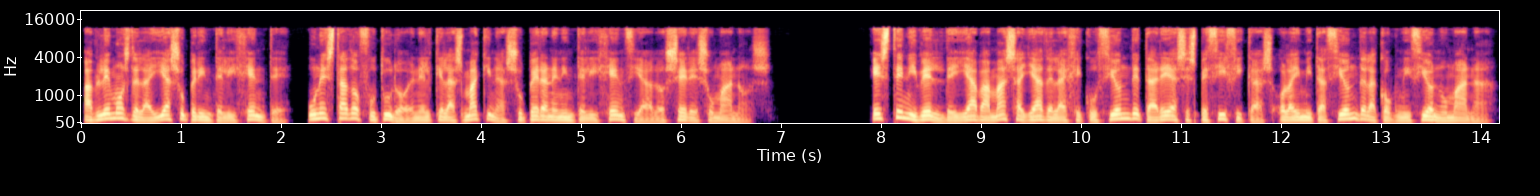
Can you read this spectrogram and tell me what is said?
hablemos de la IA superinteligente, un estado futuro en el que las máquinas superan en inteligencia a los seres humanos. Este nivel de IA va más allá de la ejecución de tareas específicas o la imitación de la cognición humana.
